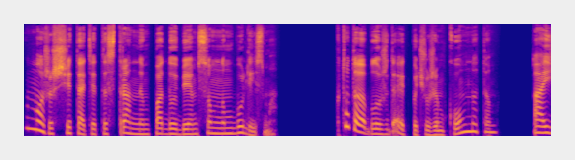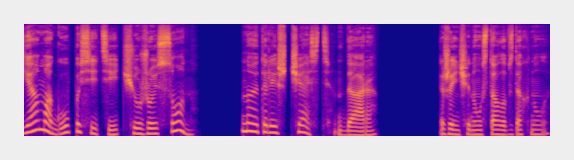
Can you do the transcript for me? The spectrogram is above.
Можешь считать это странным подобием сомнамбулизма. Кто-то блуждает по чужим комнатам, а я могу посетить чужой сон. Но это лишь часть дара. Женщина устало вздохнула.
